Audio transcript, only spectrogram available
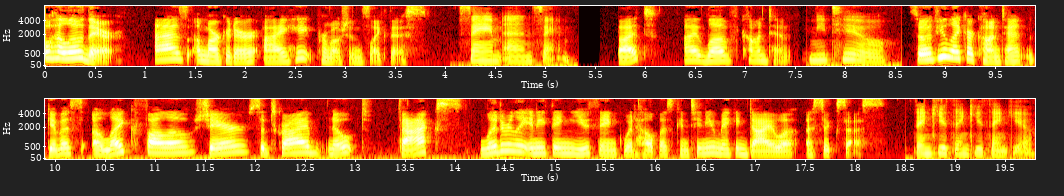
Oh, hello there. As a marketer, I hate promotions like this, Same and same. but I love content. Me too. So if you like our content, give us a like, follow, share, subscribe, note, fax, literally anything you think would help us continue making DIEOWA a success. Thank you, thank you, thank you.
